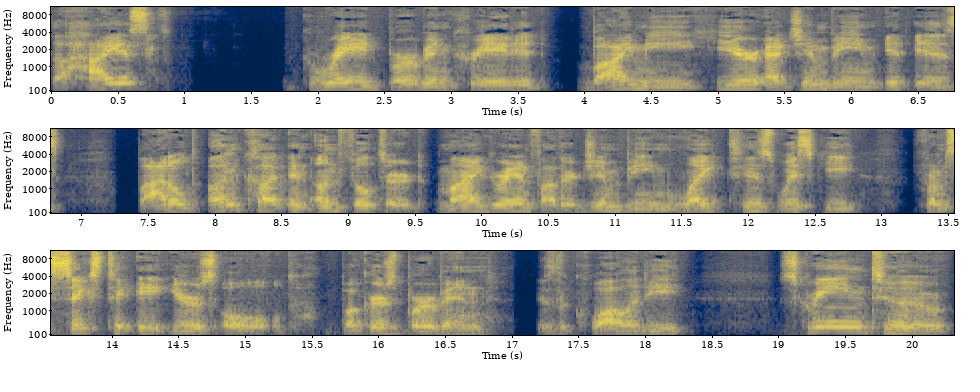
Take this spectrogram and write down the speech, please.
the highest grade bourbon created by me here at Jim Beam. It is bottled, uncut, and unfiltered. My grandfather, Jim Beam, liked his whiskey from six to eight years old. Booker's bourbon is the quality screen to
